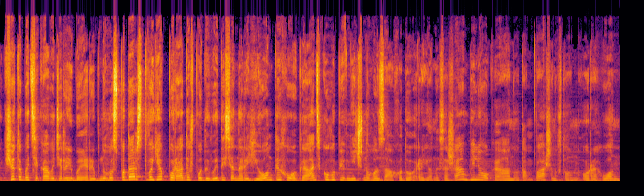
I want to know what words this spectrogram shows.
Якщо тебе цікавить риба і рибне господарство, я б порадив подивитися на регіон Тихоокеанського північного заходу, райони США біля океану, там Вашингтон, Орегон.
